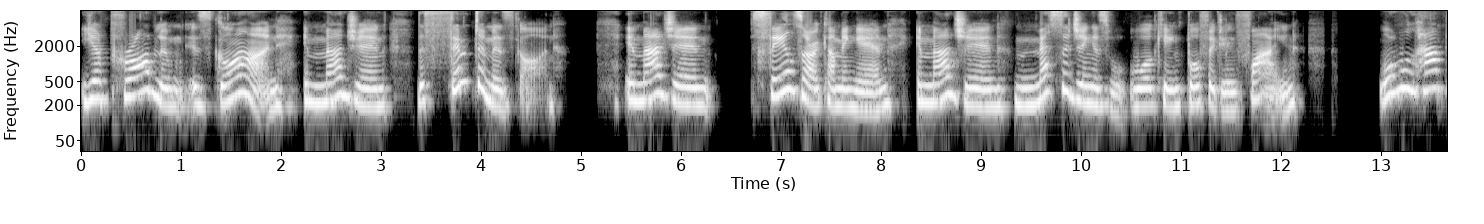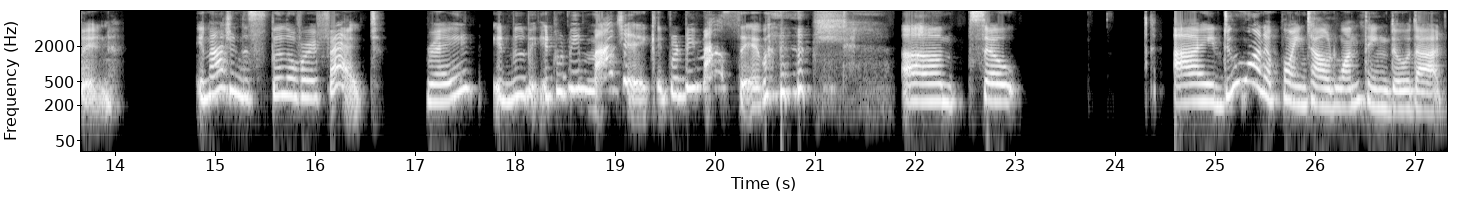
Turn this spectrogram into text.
your problem is gone. Imagine the symptom is gone. Imagine sales are coming in, imagine messaging is working perfectly fine, what will happen? Imagine the spillover effect, right? It will be it would be magic. It would be massive. um, so I do want to point out one thing though that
